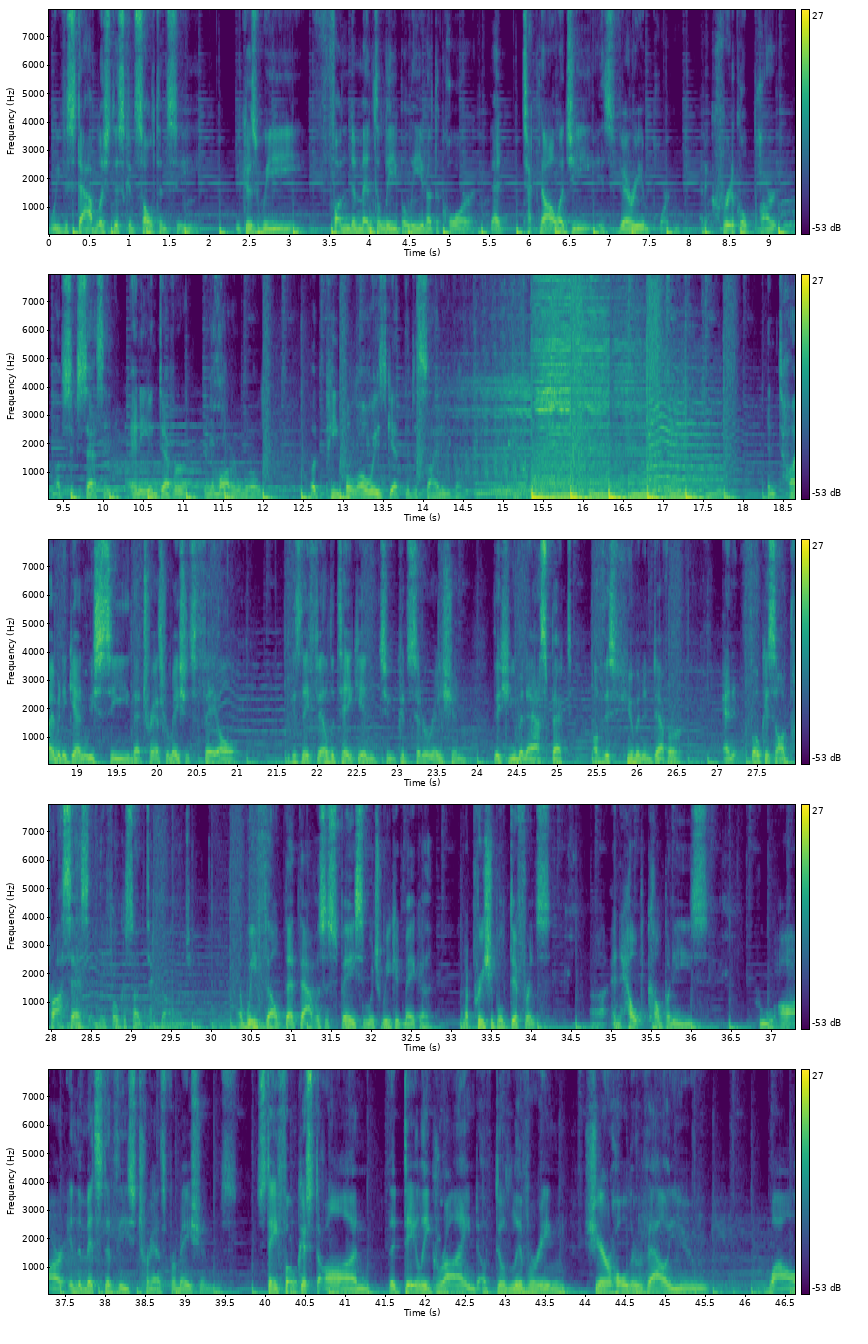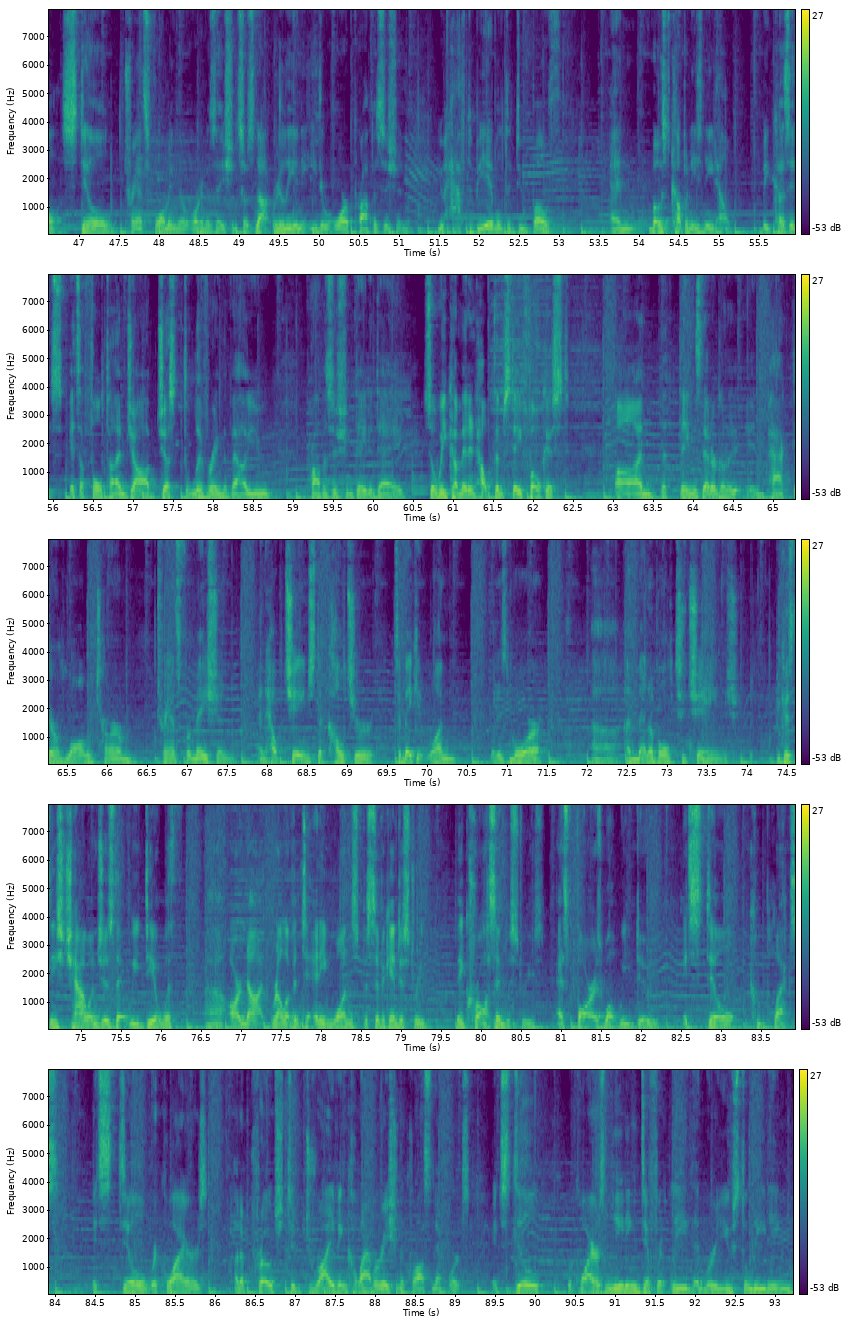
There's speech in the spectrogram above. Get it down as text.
We've established this consultancy because we fundamentally believe at the core that technology is very important and a critical part of success in any endeavor in the modern world, but people always get the deciding vote. And time and again, we see that transformations fail because they fail to take into consideration the human aspect of this human endeavor and focus on process and they focus on technology. And we felt that that was a space in which we could make a, an appreciable difference uh, and help companies who are in the midst of these transformations stay focused on the daily grind of delivering shareholder value while still transforming their organization. So it's not really an either or proposition. You have to be able to do both. And most companies need help because it's it's a full-time job just delivering the value proposition day to day. So we come in and help them stay focused on the things that are going to impact their long-term transformation and help change the culture to make it one that is more uh, amenable to change. Because these challenges that we deal with uh, are not relevant to any one specific industry. They cross industries. As far as what we do, it's still complex it still requires an approach to driving collaboration across networks. It still requires leading differently than we're used to leading.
